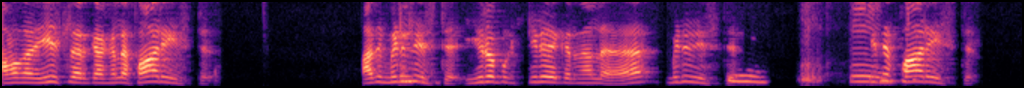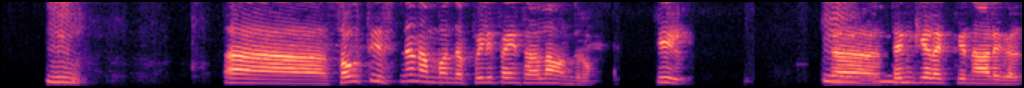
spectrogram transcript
அவங்க ஈஸ்ட்ல இருக்காங்கல்ல ஃபார் ஈஸ்ட் அது மிடில் ஈஸ்ட் யூரோப்புக்கு கீழே இருக்கிறதுனால மிடில் ஈஸ்ட் இது ஃபார் ஈஸ்ட் சவுத் ஈஸ்ட்னா நம்ம அந்த பிலிப்பைன்ஸ் அதெல்லாம் வந்துரும். கீழ். தென்கிழக்கு நாடுகள்.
